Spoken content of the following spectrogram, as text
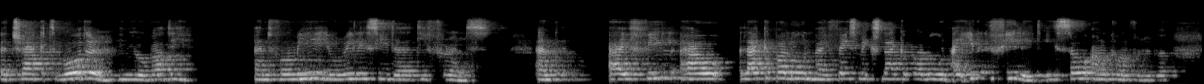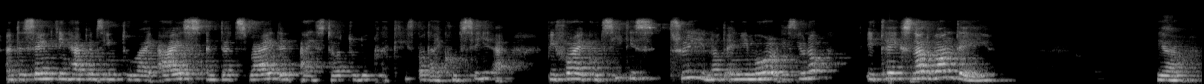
attract water in your body. And for me, you really see the difference. And I feel how, like a balloon, my face makes like a balloon. I even feel it. It's so uncomfortable. And the same thing happens into my eyes. And that's why then I start to look like this. But I could see that. Before I could see this tree, not anymore. This, you know, it takes not one day, yeah.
